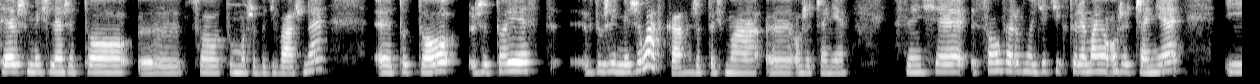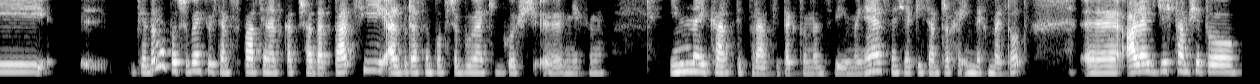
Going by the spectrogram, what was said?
Też myślę, że to, y, co tu może być ważne, y, to to, że to jest w dużej mierze łatka, że ktoś ma y, orzeczenie. W sensie są zarówno dzieci, które mają orzeczenie i wiadomo, potrzebują jakiegoś tam wsparcia na przykład przy adaptacji, albo czasem potrzebują jakiegoś, e, nie wiem, innej karty pracy, tak to nazwijmy, nie? W sensie jakichś tam trochę innych metod, e, ale gdzieś tam się to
